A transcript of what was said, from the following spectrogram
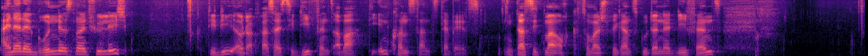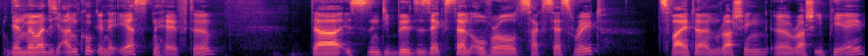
einer der Gründe ist natürlich, die, oder was heißt die Defense, aber die Inkonstanz der Bills. Und das sieht man auch zum Beispiel ganz gut an der Defense. Denn wenn man sich anguckt, in der ersten Hälfte, da ist, sind die Bills Sechster in Overall Success Rate, Zweiter in Rushing, äh, Rush EPA,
